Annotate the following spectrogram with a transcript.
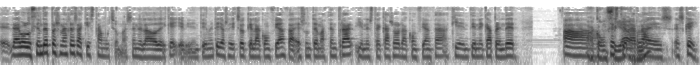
la evolución de personajes aquí está mucho más en el lado de Kay. Evidentemente, ya os he dicho que la confianza es un tema central y en este caso la confianza, quien tiene que aprender a, a confiar, gestionarla ¿no? es, es Kay.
